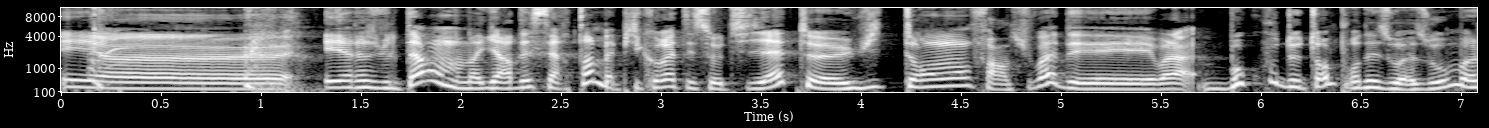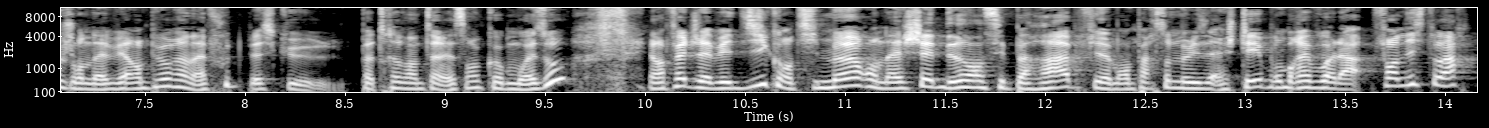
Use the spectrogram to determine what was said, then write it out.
Et euh, et résultat, on en a gardé certains, bah, picorette et sautillette, euh, 8 ans. Enfin, tu vois, des voilà, beaucoup de temps pour des oiseaux. Moi, j'en avais un peu rien à foutre parce que pas très intéressant comme oiseau. Et en fait, j'avais dit quand ils meurent, on achète des inséparables. Finalement, personne ne les a achetés. Bon, bref, voilà, fin d'histoire.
